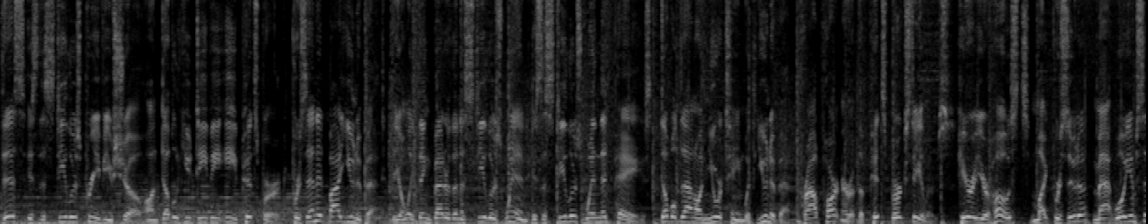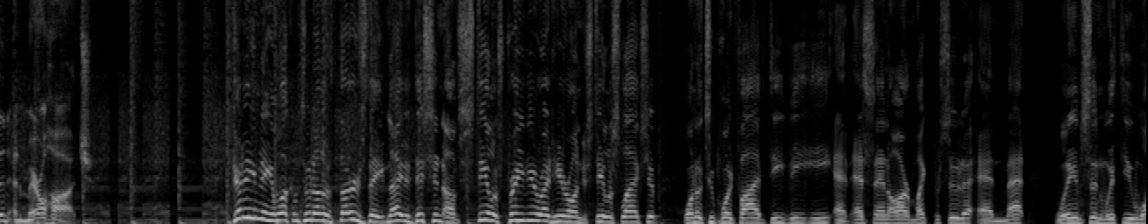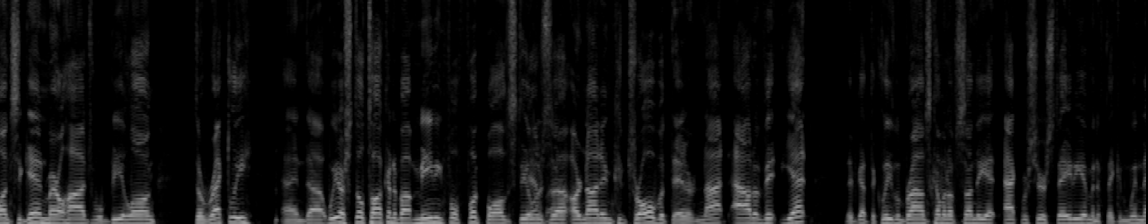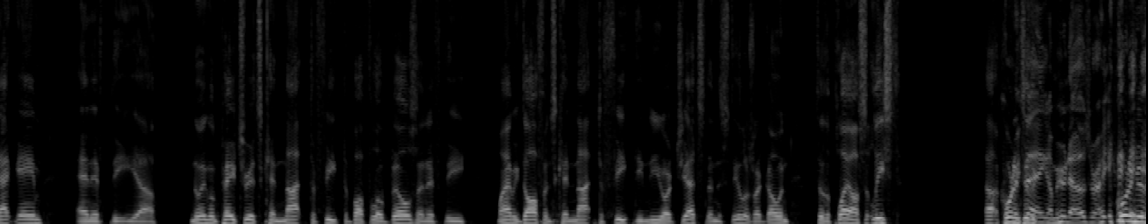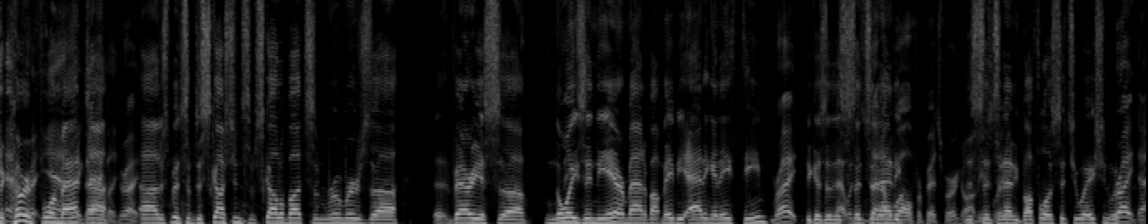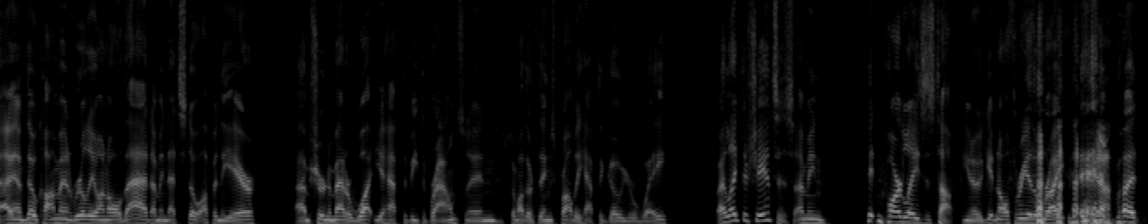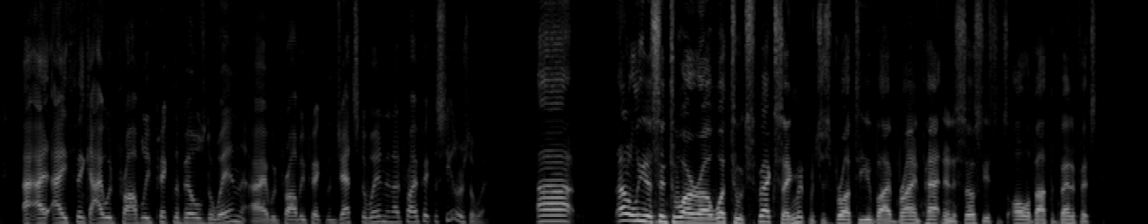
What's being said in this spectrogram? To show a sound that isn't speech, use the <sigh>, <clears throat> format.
This is the Steelers Preview Show on WDVE Pittsburgh, presented by Unibet. The only thing better than a Steelers win is a Steelers win that pays. Double down on your team with Unibet, proud partner of the Pittsburgh Steelers. Here are your hosts, Mike Prisuta, Matt Williamson, and Merril Hoge. Good evening and welcome to another Thursday night edition of Steelers Preview right here on your Steelers flagship 102.5 DVE and SNR. Mike Prisuta and Matt Williamson with you once again. Merril Hoge will be along directly. And uh, we are still talking about meaningful football. The Steelers yeah, uh, are not in control, but they're not out of it yet. They've got the Cleveland Browns coming up Sunday at Acrisure Stadium, and if they can win that game, and if the uh, New England Patriots cannot defeat the Buffalo Bills, and if the Miami Dolphins cannot defeat the New York Jets, then the Steelers are going to the playoffs. At least uh, according to the, I mean, who knows, right? <laughs> according to the current right, format, yeah, exactly, uh, right. Uh, there's been some discussion, some scuttlebutt, some rumors, uh, uh, various uh, noise in the air, Matt, about maybe adding an eighth team, right? Because of would Cincinnati, well for Pittsburgh, obviously. the Cincinnati Buffalo situation, with, right? I have no comment really on all that. I mean, that's still up in the air. I'm sure no matter what, you have to beat the Browns, and some other things probably have to go your way. But I like their chances. I mean hitting parlays is tough, you know, getting all three of them right. <laughs> <laughs> but I, I think I would probably pick the Bills to win. I would probably pick the Jets to win, and I'd probably pick the Steelers to win. Uh, that'll lead us into our uh, What to Expect segment, which is brought to you by Brian Patton and Associates. It's all about the benefits.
